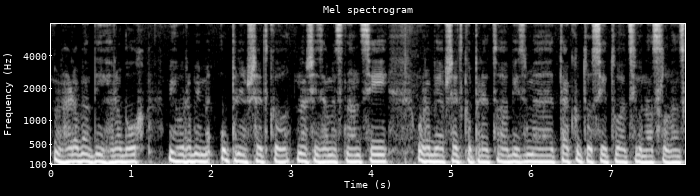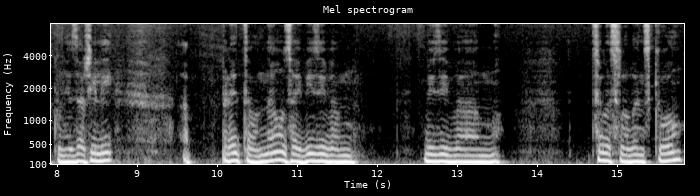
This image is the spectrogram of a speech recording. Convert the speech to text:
v hromadných hroboch. My urobíme úplne všetko, naši zamestnanci urobia všetko preto, aby sme takúto situáciu na Slovensku nezažili. Preto naozaj vyzývam, vyzývam celé Slovensko,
